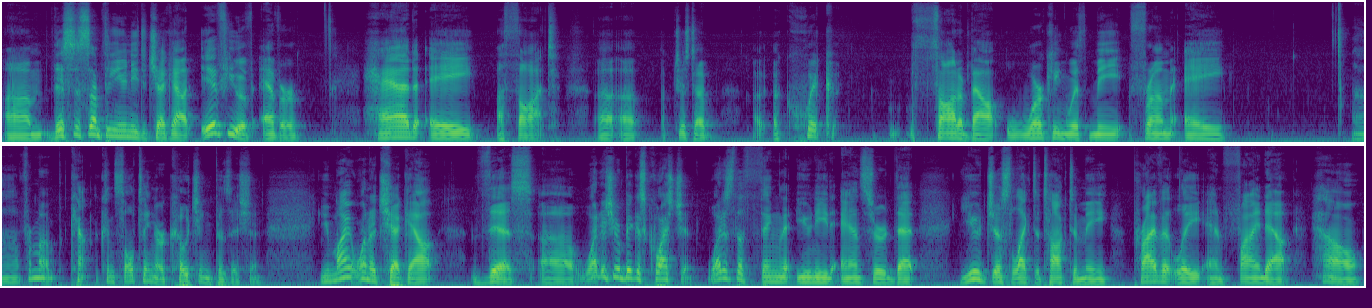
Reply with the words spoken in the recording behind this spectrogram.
Um, this is something you need to check out if you have ever had a, a thought, uh, uh, just a, a, a quick thought about working with me from a uh, from a consulting or coaching position, you might want to check out this. Uh, what is your biggest question? What is the thing that you need answered that you'd just like to talk to me privately and find out how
